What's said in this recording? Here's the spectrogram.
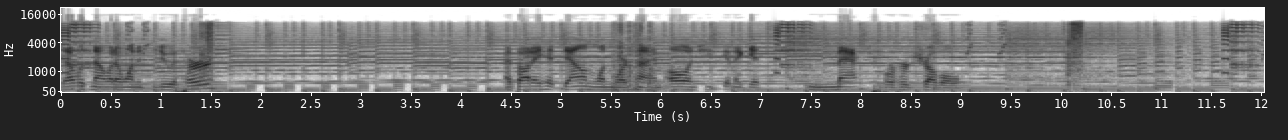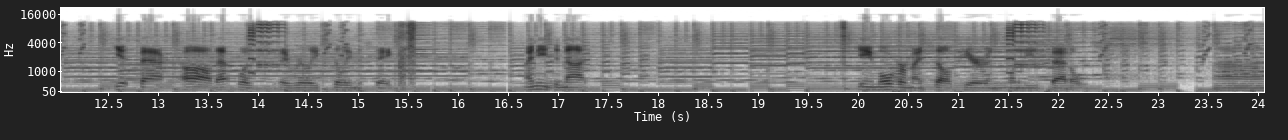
that was not what I wanted to do with her. I thought I hit down one more time. Oh, and she's gonna get smacked for her trouble. Get back. Oh, that was a really silly mistake. I need to not game over myself here in one of these battles. Uh,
